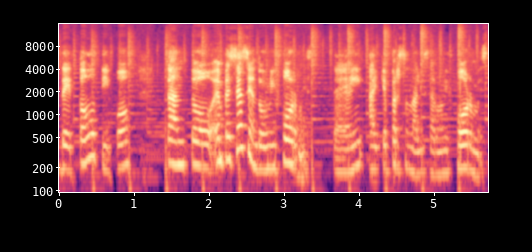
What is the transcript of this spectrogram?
de todo tipo. Tanto empecé haciendo uniformes, hay, hay que personalizar uniformes.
